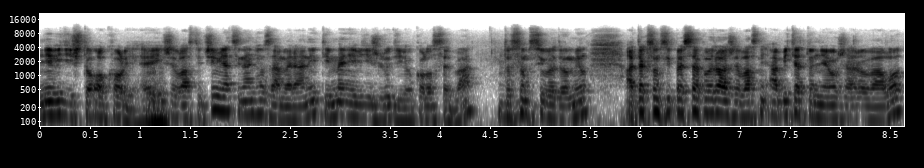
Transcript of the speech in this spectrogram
nevidíš to okolie, hej? Mm. Že vlastne čím viac si na ňo zameraný, tým menej vidíš ľudí okolo seba. Mm. To som si uvedomil. A tak som si presne povedal, že vlastne, aby ťa to neožarovalo,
